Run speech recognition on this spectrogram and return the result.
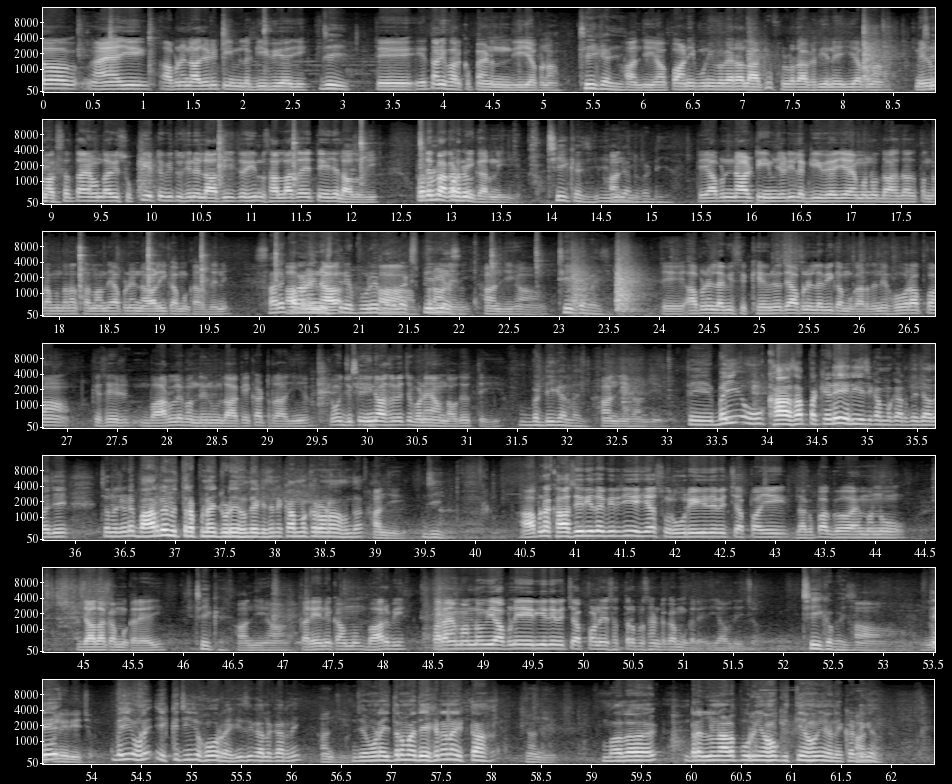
ਆਏ ਆ ਜੀ ਆਪਣੇ ਨਾਲ ਜਿਹੜੀ ਟੀਮ ਲੱਗੀ ਹੋਈ ਹੈ ਜੀ ਜੀ। ਤੇ ਇਹ ਤਾਂ ਨਹੀਂ ਫ਼ਰਕ ਪੈਣ ਦਿੰਦੀ ਜੀ ਆਪਣਾ। ਠੀਕ ਹੈ ਜੀ। ਹਾਂਜੀ ਹਾਂ ਪਾਣੀ ਪੂਣੀ ਵਗੈਰਾ ਲਾ ਕੇ ਫੁੱਲ ਰੱਖਦੀਆਂ ਨੇ ਜੀ ਆਪਣਾ। ਮੇਨ ਮਕਸਦ ਤਾਂ ਇਹ ਹੁੰਦਾ ਵੀ ਸੁੱਕੀ ਇੱਟ ਵੀ ਤੁਸੀਂ ਨੇ ਲਾਤੀ ਤੁਸੀਂ ਮਸਾਲਾ ਚਾਹੇ ਤੇਜ਼ ਲਾ ਦਿਓ ਜੀ। ਉਹਦੇ ਪਕੜ ਨਹੀਂ ਕਰਨੀ ਜੀ। ਠੀਕ ਹੈ ਜੀ ਇਹ ਵੀ ਗੱਲ ਵੱਡੀ ਆ। ਤੇ ਆਪਣੇ ਨਾਲ ਟੀਮ ਜਿਹੜੀ ਲੱਗੀ ਹੋਈ ਹੈ ਜੀ ਐ ਮੰਨੋ 10 10 15 15 ਸਾਲਾਂ ਦੇ ਆਪਣੇ ਨਾਲ ਹੀ ਕੰਮ ਕਰਦੇ ਨੇ। ਸਾਰੇ ਪੁਰਾਣੇ ਮਿਸਤਰੀ ਪੂਰੇ ਮਤਲਬ ਹਾਂ, ਐਕਸਪੀਰੀਅੰਸ ਹਾਂਜੀ ਹਾਂ। ਠੀਕ ਹੈ ਬਾਈ ਜੀ। ਤੇ ਆਪਣੇ ਲਈ ਵੀ ਸਿੱਖੇ ਹੋਏ ਨੇ ਤੇ ਆਪਣੇ ਲਈ ਵੀ ਕੰਮ ਕਰਦੇ ਨੇ। ਹੋਰ ਆਪਾਂ ਕਿਸੇ ਬਾਹਰਲੇ ਬੰਦੇ ਨੂੰ ਲਾ ਕੇ ਘੱਟ ਰਾਜੀ ਆ ਕਿਉਂ ਯਕੀਨ ਅਸਲ ਵਿੱਚ ਬਣਿਆ ਹੁੰਦਾ ਉਹਦੇ ਉੱਤੇ ਜੀ ਵੱਡੀ ਗੱਲ ਆ ਜੀ। ਹਾਂਜੀ ਹਾਂਜੀ। ਤੇ ਬਈ ਉਹ ਖਾਸ ਆਪਾਂ ਕਿਹੜੇ ਏਰੀਆ 'ਚ ਕੰਮ ਕਰਦੇ? ਜ਼ਿਆਦਾ ਜੇ ਚਲੋ ਜਿਹੜੇ ਬਾਹਰਲੇ ਮਿੱਤਰ ਆਪਣੇ ਜੁੜੇ ਹੁੰਦੇ ਕਿਸੇ ਨੇ ਕੰਮ ਕਰਾਉਣਾ ਹੁੰਦਾ। ਹਾਂਜੀ। ਜੀ। ਆਪਣਾ ਖਾਸ ਏਰੀਆ ਦਾ ਵੀਰ ਜੀ ਇਹ ਆ ਸਰੂਰ ਏਰੀਆ ਦੇ ਵਿੱਚ ਆਪਾਂ ਜੀ ਲਗਭਗ ਐ ਮੰਨੋ ਜ਼ਿਆਦਾ ਕੰਮ ਕਰਿਆ ਜੀ। ਠੀਕ ਹੈ। ਹਾਂਜੀ ਹਾਂ। ਕਰੇ ਨੇ ਕੰਮ ਬਾਹਰ ਵੀ। ਪਰ ਐ ਮੰਨੋ ਵੀ ਆਪਣੇ ਏਰੀਆ ਦੇ ਵਿੱਚ ਆਪਾਂ ਨੇ 70% ਕੰਮ ਕਰਿਆ ਜੀ ਆਪਦੇ ਚ। ਠੀਕ ਹੈ ਬਾਈ ਜੀ। ਹਾਂ। ਲੋਕਲ ਏਰੀਆ ਚ। ਬਈ ਹੁਣ ਇੱਕ ਚੀਜ਼ ਹੋਰ ਰਹਿ ਗਈ ਸੀ ਗੱਲ ਕਰਨੀ। ਹਾਂਜੀ। ਜੇ ਹੁਣ ਇੱਧਰ ਮੈਂ ਦੇਖ ਰਿਹਾ ਨਾ ਇੱਟਾਂ ਹਾਂਜੀ। ਮਤਲਬ ਡਰਿਲ ਨਾਲ ਪੂਰੀਆਂ ਉਹ ਕੀਤੀਆਂ ਹੋਈਆਂ ਨੇ ਕੱਢੀਆਂ।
